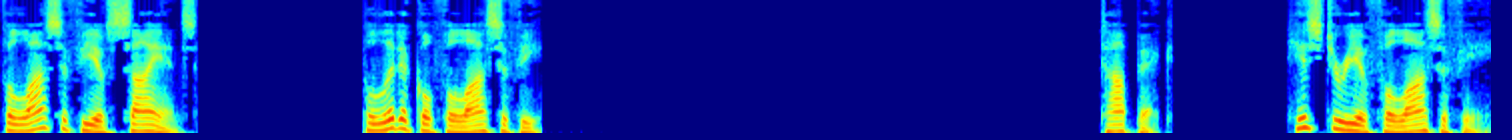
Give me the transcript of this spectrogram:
Philosophy of science Political philosophy. History of philosophy.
